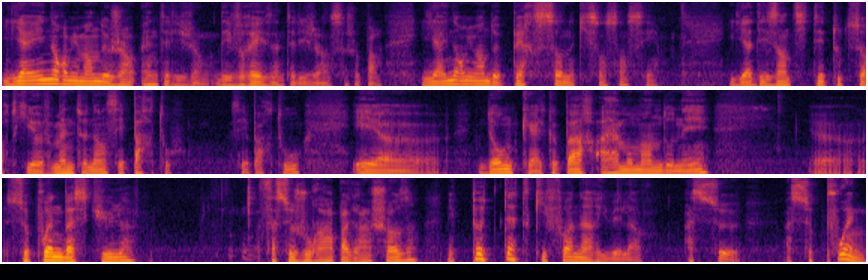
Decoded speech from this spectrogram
Il y a énormément de gens intelligents, des vraies intelligences, je parle. Il y a énormément de personnes qui sont censées. Il y a des entités de toutes sortes qui œuvrent. Maintenant, c'est partout. C'est partout. Et euh, donc, quelque part, à un moment donné, euh, ce point de bascule, ça se jouera pas grand-chose. Mais peut-être qu'il faut en arriver là, à ce, à ce point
